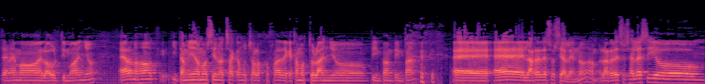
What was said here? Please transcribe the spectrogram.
tenemos en los últimos años es a lo mejor, y también a lo mejor si nos achaca mucho a los cofrades de que estamos todo el año pim pam pim pam, eh, es las redes sociales, ¿no? Las redes sociales ha sido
